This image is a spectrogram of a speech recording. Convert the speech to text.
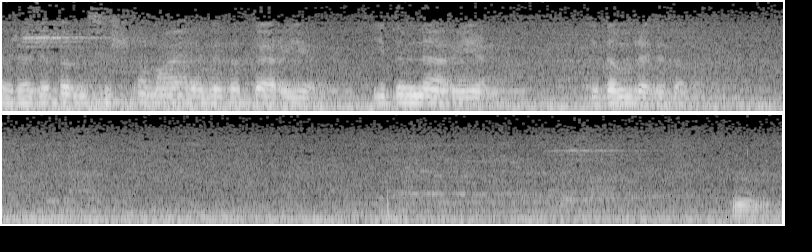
രജത വിശിഷ്ടമായ രജതത്തെ അറിയുക ഇതിനെ അറിയണം ഇതം രജതം. ഉം.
